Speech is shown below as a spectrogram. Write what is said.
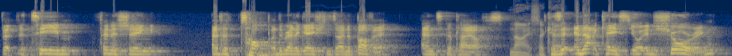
But the team finishing at the top of the relegation zone above it enter the playoffs. Nice. Okay. Because in that case, you're ensuring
